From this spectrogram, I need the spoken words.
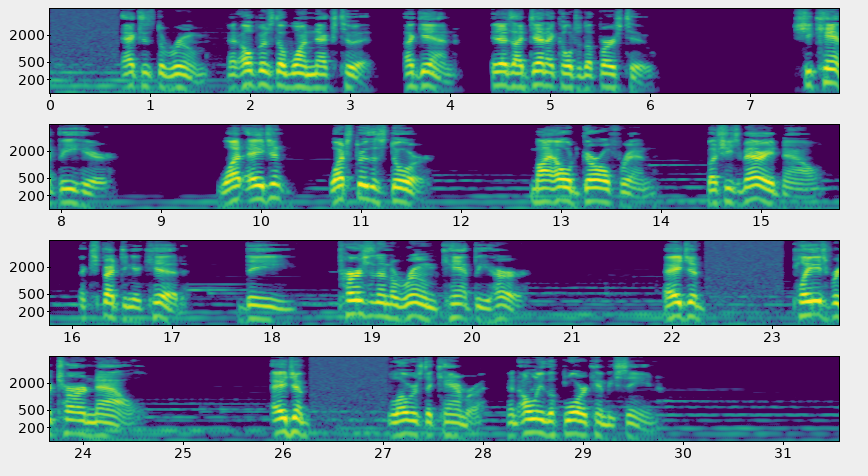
exits the room and opens the one next to it. Again, it is identical to the first two. She can't be here. What, Agent? What's through this door? My old girlfriend. But she's married now, expecting a kid. The person in the room can't be her. Agent, please return now. Agent lowers the camera, and only the floor can be seen.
